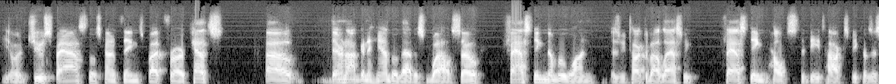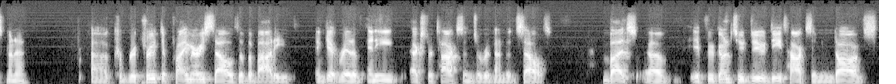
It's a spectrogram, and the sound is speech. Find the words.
you know, juice fast, those kind of things. But for our pets, uh, they're not going to handle that as well. So fasting, number one, as we talked about last week, fasting helps the detox because it's going to uh, recruit the primary cells of the body and get rid of any extra toxins or redundant cells. But uh, if you're going to do detoxing in dogs,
